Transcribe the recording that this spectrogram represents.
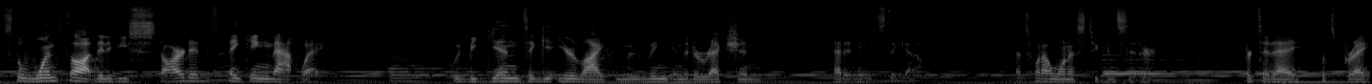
It's the one thought that if you started thinking that way, would begin to get your life moving in the direction that it needs to go. That's what I want us to consider for today. Let's pray.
